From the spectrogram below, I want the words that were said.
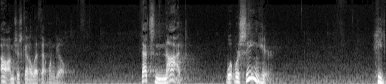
oh, I'm just going to let that one go. That's not what we're seeing here. He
